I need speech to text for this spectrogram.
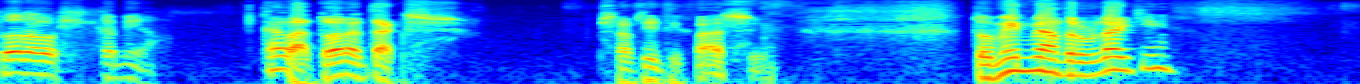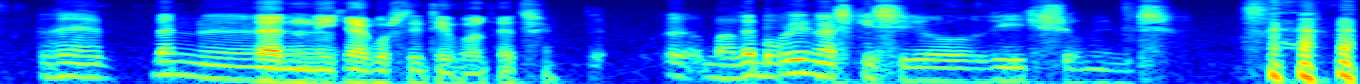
Τώρα όχι, καμία. Καλά, τώρα εντάξει. Σε αυτή τη φάση. Το μήνυμα Ανδρουλάκη; Δεν, δεν, ε, δεν είχε ακουστεί τίποτα έτσι. ε, μα δεν μπορεί να ασκήσει ο διοίκησης ο Μίμης. δεν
